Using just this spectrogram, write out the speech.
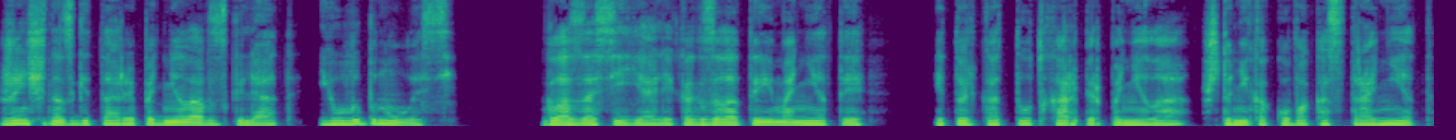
женщина с гитарой подняла взгляд и улыбнулась. Глаза сияли, как золотые монеты, и только тут Харпер поняла, что никакого костра нет.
